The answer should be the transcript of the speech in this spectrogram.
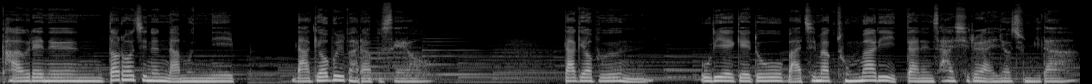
가을에는 떨어지는 나뭇잎, 낙엽을 바라보세요. 낙엽은 우리에게도 마지막 종말이 있다는 사실을 알려줍니다.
